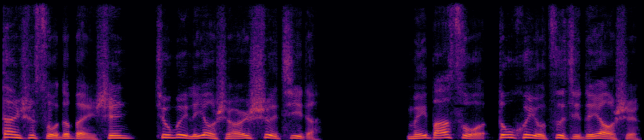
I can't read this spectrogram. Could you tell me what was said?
但是锁的本身就为了钥匙而设计的，每把锁都会有自己的钥匙。”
